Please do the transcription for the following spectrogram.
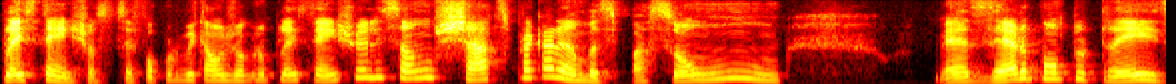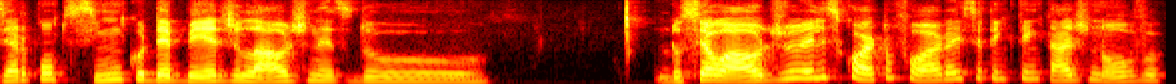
PlayStation. Se você for publicar um jogo no PlayStation, eles são chatos pra caramba. Se passou um é, 0.3, 0.5 dB de loudness do do seu áudio, eles cortam fora e você tem que tentar de novo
